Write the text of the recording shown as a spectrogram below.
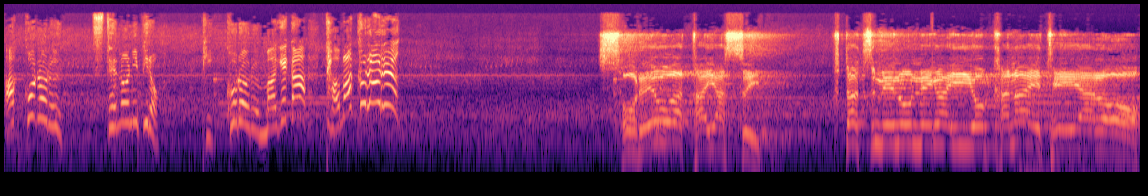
アッコロルステノニピロピッコロルマゲカタマクロル。それはたやすい。二つ目の願いを叶えてやろう。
